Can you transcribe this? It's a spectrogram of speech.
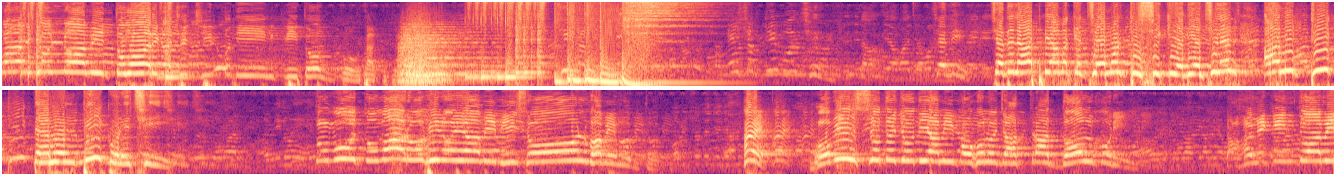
তার জন্য আমি তোমার কাছে চিরদিন কৃতজ্ঞ থাকব। সেদিন। আপনি আমাকে যেমনটি শিখিয়ে দিয়েছিলেন আমি ঠিক তেমনটি করেছি। তবু তোমার অভিনয়ে আমি ভীষণ ভাবে মুগ্ধ। হ্যাঁ ভবিষ্যতে যদি আমি কখনো যাত্রা দল করি তাহলে কিন্তু আমি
